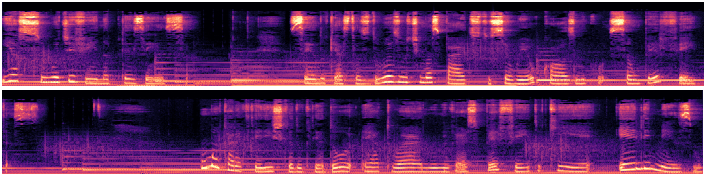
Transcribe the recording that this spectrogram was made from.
e a sua divina presença, sendo que estas duas últimas partes do seu eu cósmico são perfeitas. Uma característica do Criador é atuar no universo perfeito que é Ele mesmo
